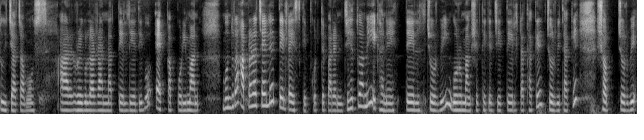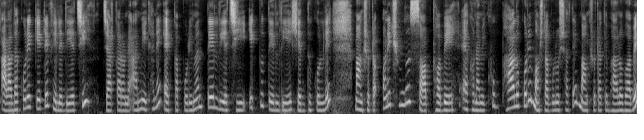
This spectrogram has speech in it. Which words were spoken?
দুই চা চামচ আর রেগুলার রান্নার তেল দিয়ে দিব এক কাপ পরিমাণ। বন্ধুরা, আপনারা চাইলে তেলটা স্কিপ করতে পারেন। যেহেতু আমি এখানে তেল, চর্বি, গরুর মাংসের থেকে যে তেলটা থাকে, চর্বি থাকে, সব চর্বি আলাদা করে কেটে ফেলে দিয়েছি। যার কারণে আমি এখানে এক কাপ পরিমাণ তেল দিয়েছি। একটু তেল দিয়ে সেদ্ধ করলে মাংসটা অনেক সুন্দর সফট হবে। এখন আমি খুব ভালো করে মশলাগুলোর সাথে মাংসটাকে ভালোভাবে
